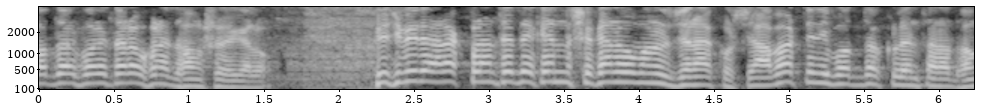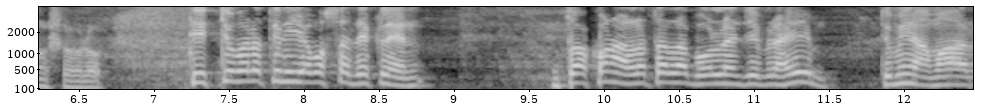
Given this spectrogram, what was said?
বদয়ার পরে তারা ওখানে ধ্বংস হয়ে গেল। পৃথিবীর আর এক প্রান্তে দেখেন সেখানেও মানুষ জেনা করছে। আবার তিনি বদ্ধ করলেন, তারা ধ্বংস হলো। তৃতীয়বারও তিনি এই অবস্থা দেখলেন। তখন আল্লাহ তাল্লাহ বললেন যে, ইব্রাহিম, তুমি আমার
